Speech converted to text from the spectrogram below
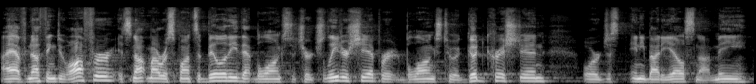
I have nothing to offer. It's not my responsibility. That belongs to church leadership, or it belongs to a good Christian, or just anybody else, not me.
